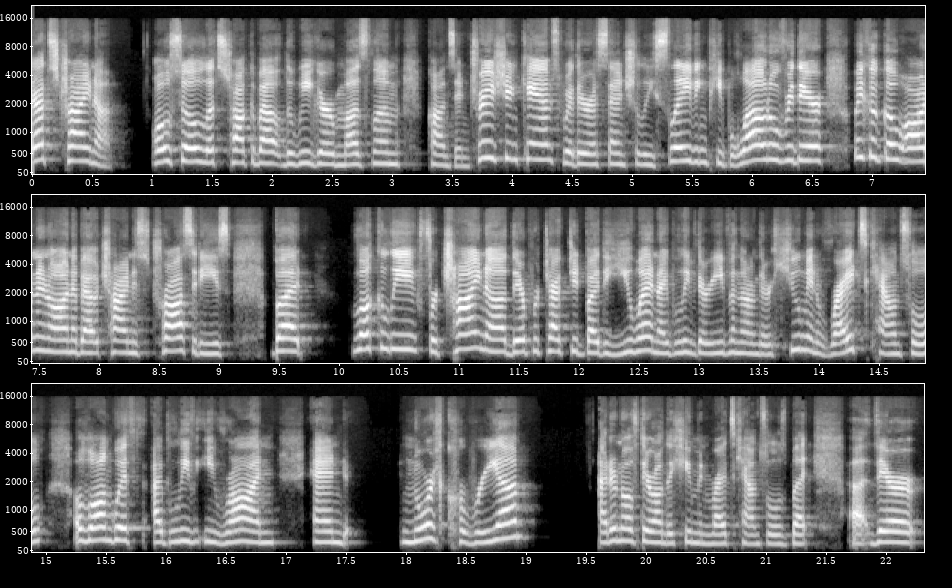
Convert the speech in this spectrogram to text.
That's China. Also, let's talk about the Uyghur Muslim concentration camps where they're essentially slaving people out over there. We could go on and on about China's atrocities, but luckily for China, they're protected by the UN. I believe they're even on their Human Rights Council, along with, I believe, Iran and North Korea. I don't know if they're on the human rights councils, but uh, they're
